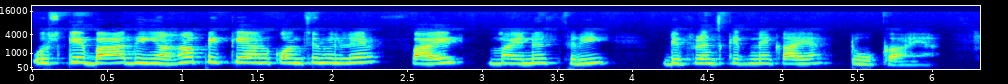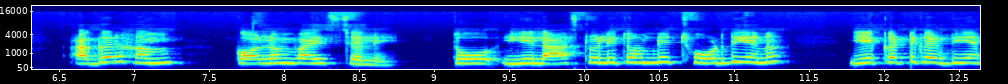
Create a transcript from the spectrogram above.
उसके बाद यहाँ पे क्या, कौन से मिल रहे हैं? फाइव माइनस थ्री डिफरेंस कितने का आया? टू का आया। अगर हम कॉलम वाइज चले तो ये लास्ट वाली तो हमने छोड़ दी है ना? ये कट कर दिया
